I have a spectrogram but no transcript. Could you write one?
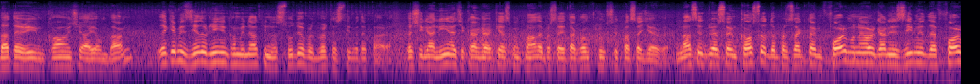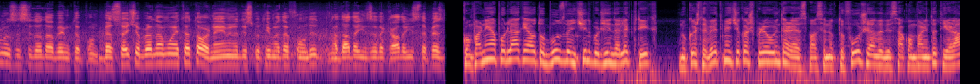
baterinë, kohën që ajo mban dhe kemi zgjedhur linjën Kombinat Kinostudio për të bërë testimet e para. Është një nga linjat që ka ngarkesë më të madhe për sa i takon fluksit të pasagjerëve. Mbasi të vlerësojmë kostot, do përcaktojmë formën e organizimit dhe formën se si do ta bëjmë këtë punë. Besoj që brenda muajit tetor, ne jemi në diskutimet e fundit, nga data njëzet e katër, njëzet e pesë, Kompania polake e autobusëve njëqind për qind elektrik nuk është e vetmja që ka shprehur interes, pasi në këtë fushë janë dhe disa kompani të tjera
